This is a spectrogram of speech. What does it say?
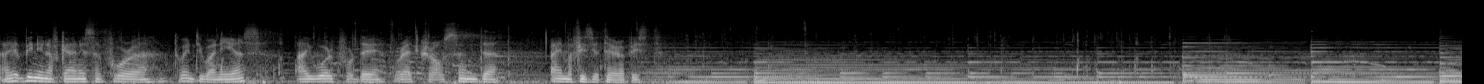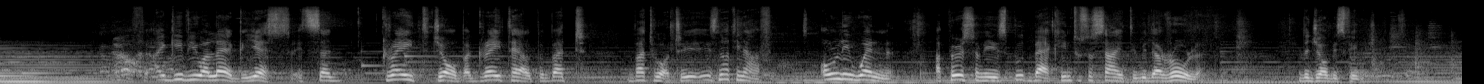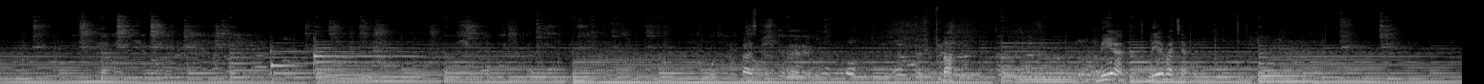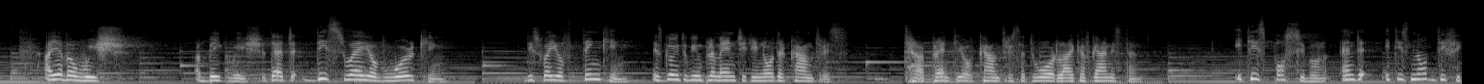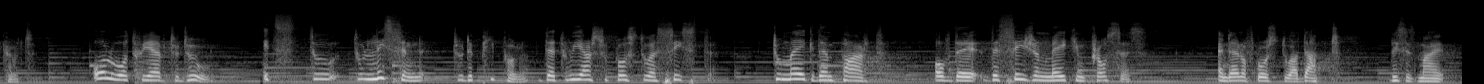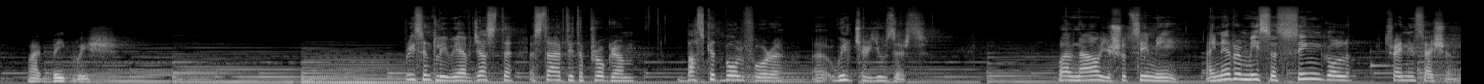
I have been in Afghanistan for uh, 21 years. I work for the Red Cross and uh, I'm a physiotherapist. I give you a leg, yes, it's a great job, a great help, but, but what? It's not enough. Only when a person is put back into society with a role, the job is finished. I have a wish, a big wish, that this way of working, this way of thinking, is going to be implemented in other countries. There are plenty of countries at war like Afghanistan. It is possible and it is not difficult. All what we have to do it's to, to listen to the people that we are supposed to assist, to make them part of the decision-making process, and then of course to adapt. This is my, my big wish. Recently we have just uh, started a program, basketball for uh, uh, wheelchair users. Well, now you should see me. I never miss a single training session.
